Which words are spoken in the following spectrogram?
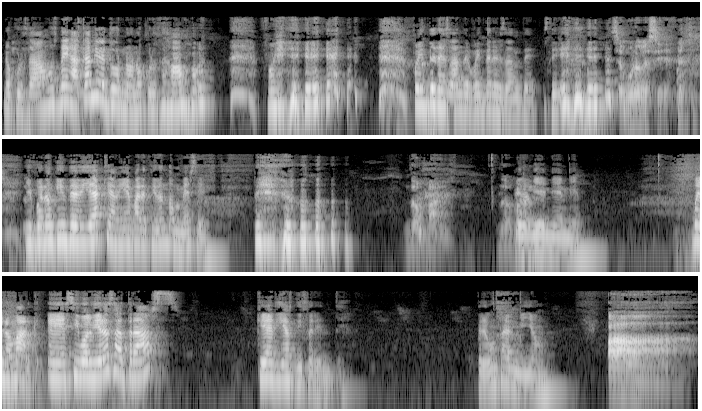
nos cruzábamos. Venga, cambio de turno, nos cruzábamos. Fue, fue interesante, fue interesante. Sí. Seguro que sí. Y fueron 15 días que a mí me parecieron dos meses. Pero, Normal. normal. pero bien, bien, bien. Bueno, Marc, eh, si volvieras atrás, ¿qué harías diferente? Pregunta del millón. Ah,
